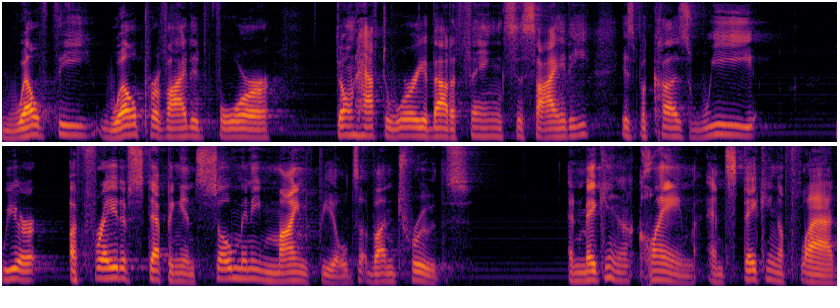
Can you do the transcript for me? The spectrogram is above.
wealthy, well provided for, don't have to worry about a thing society is because we, we are afraid of stepping in so many minefields of untruths and making a claim and staking a flag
